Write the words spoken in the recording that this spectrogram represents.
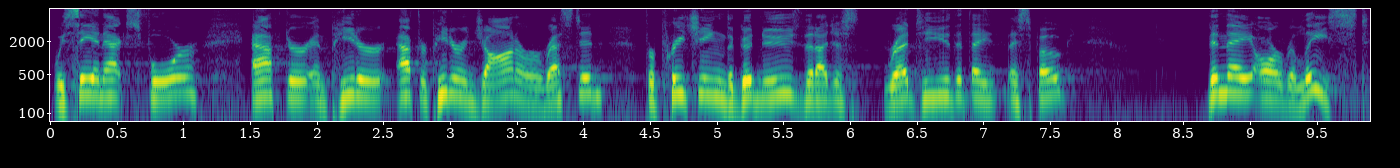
We see in Acts 4, after, and Peter, after Peter and John are arrested for preaching the good news that I just read to you that they, they spoke, then they are released,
